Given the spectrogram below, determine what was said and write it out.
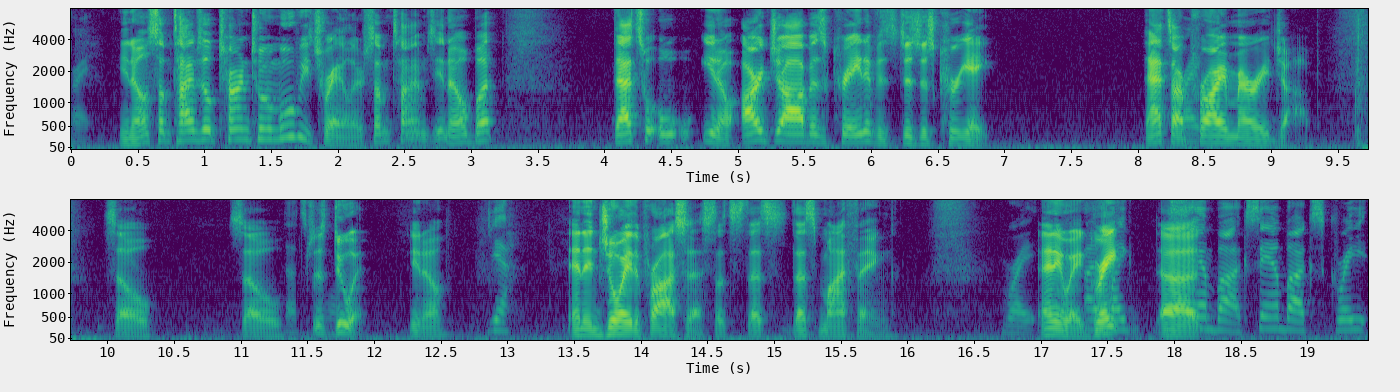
Right. You know, sometimes it'll turn to a movie trailer. Sometimes, you know, but that's what you know. Our job as creative is to just create. That's our Right. primary job. So, so That's just cool. do it. You know, Yeah. and enjoy the process. That's that's that's my thing. Right. Anyway, I great, like uh, sandbox. Sandbox. Great.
